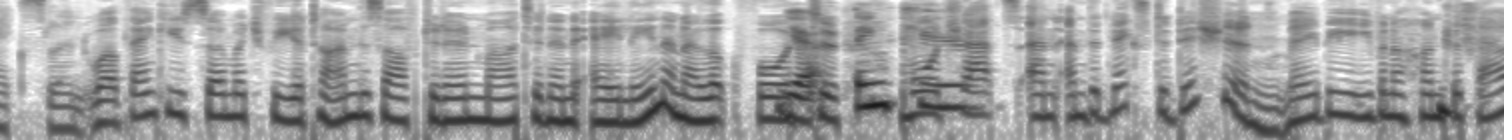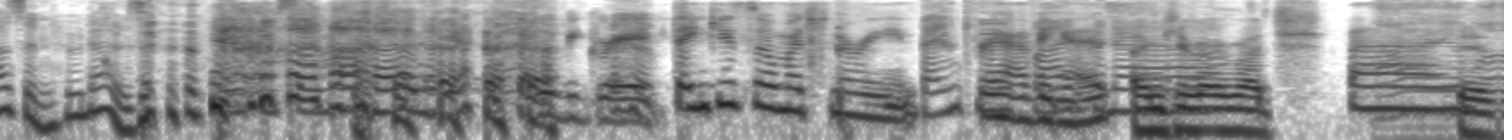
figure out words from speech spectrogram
Excellent. Well, thank you so much for your time this afternoon, Martin and Aileen, and I look forward Yeah, to thank more you. chats and, and the next edition, maybe even a hundred thousand. Who knows? thank you so much. yeah, that would be great. Thank you so much, Noreen, Thank you for having Bye for us. now. Thank you very much. Bye. Cheers.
